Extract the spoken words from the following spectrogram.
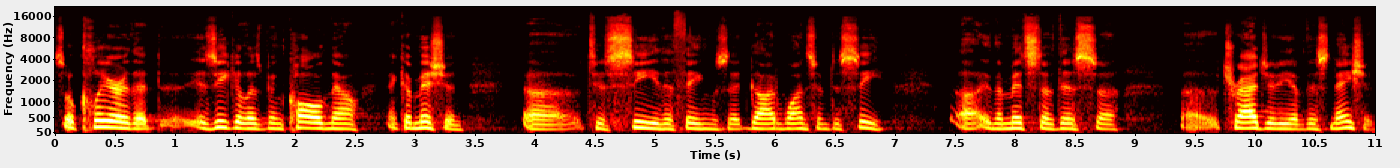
so clear that Ezekiel has been called now and commissioned uh, to see the things that God wants him to see uh, in the midst of this uh, uh tragedy of this nation.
